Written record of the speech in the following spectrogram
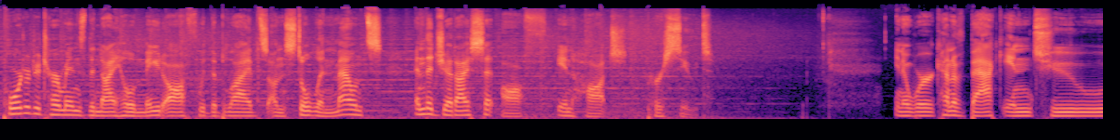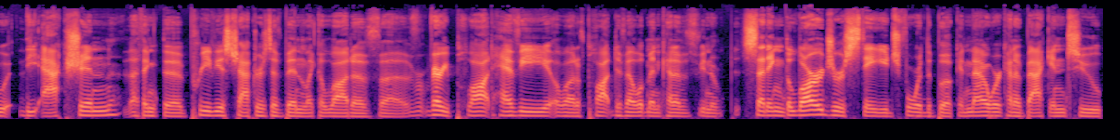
Porter determines the Nihil made off with the Blythes on stolen mounts, and the Jedi set off in hot pursuit. You know, we're kind of back into the action. I think the previous chapters have been like a lot of uh, very plot heavy, a lot of plot development, kind of, you know, setting the larger stage for the book. And now we're kind of back into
